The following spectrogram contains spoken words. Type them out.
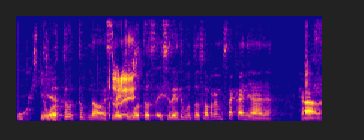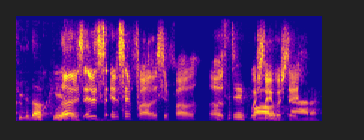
Por quê? Tu botou, tu, não, esse daí, tu botou, esse daí tu botou só pra me sacanear, né? Cara, Filho da puta. Não, ele, ele, sempre fala, ele sempre fala. Não, sempre gostei, falo, gostei. Cara.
